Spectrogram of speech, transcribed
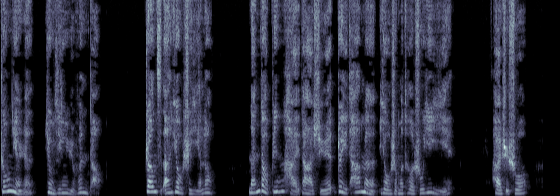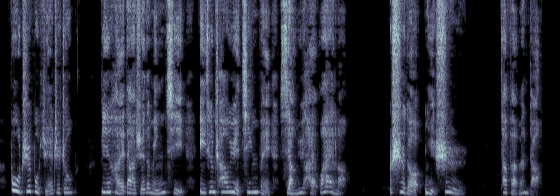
中年人用英语问道。张子安又是一愣，难道滨海大学对他们有什么特殊意义？还是说，不知不觉之中，滨海大学的名气已经超越清北，享誉海外了？是的，你是？他反问道。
